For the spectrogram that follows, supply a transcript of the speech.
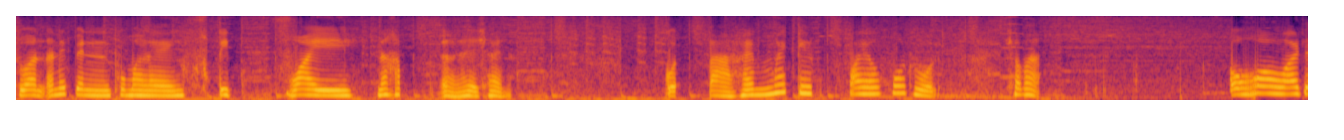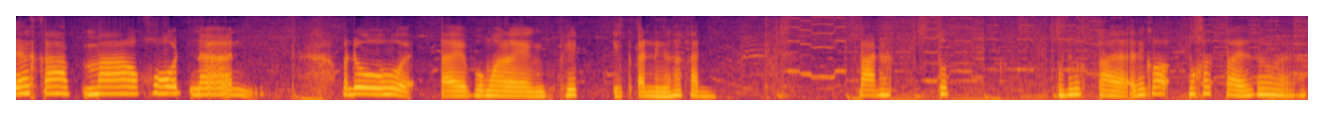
ส่วนอันนี้เป็นพวงมาลัยติดไวนะครับ เออ น่าจะใช่นะ กดตาให้ไม่ติดไฟโคตรโหดชอบอะ โอ้โหว่าจะกลับมาโคตรนาน มาดู ไอ้พวงมาลัยเพชรอีกอันหนึ่งเท่ากันปานะปุ๊บอันนี้ก็ไกลอันนี้ก็ไม่ค่อยไกลเท่าไหร่นะ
